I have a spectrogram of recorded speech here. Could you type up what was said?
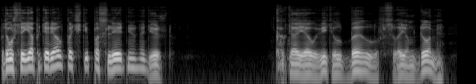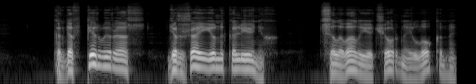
потому что я потерял почти последнюю надежду. Когда я увидел Беллу в своем доме, когда в первый раз, держа ее на коленях, целовал ее черные локоны,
